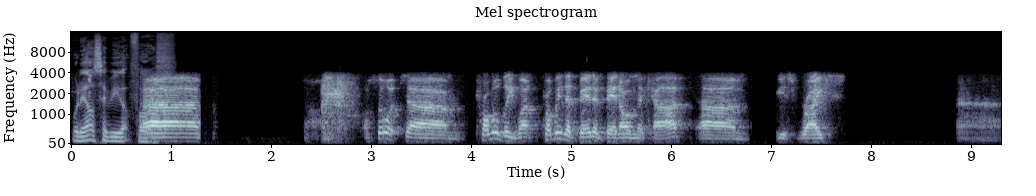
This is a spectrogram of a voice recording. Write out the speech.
What else have you got for us? Uh, I thought um, probably one, probably the better bet on the card um, is race. Uh,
